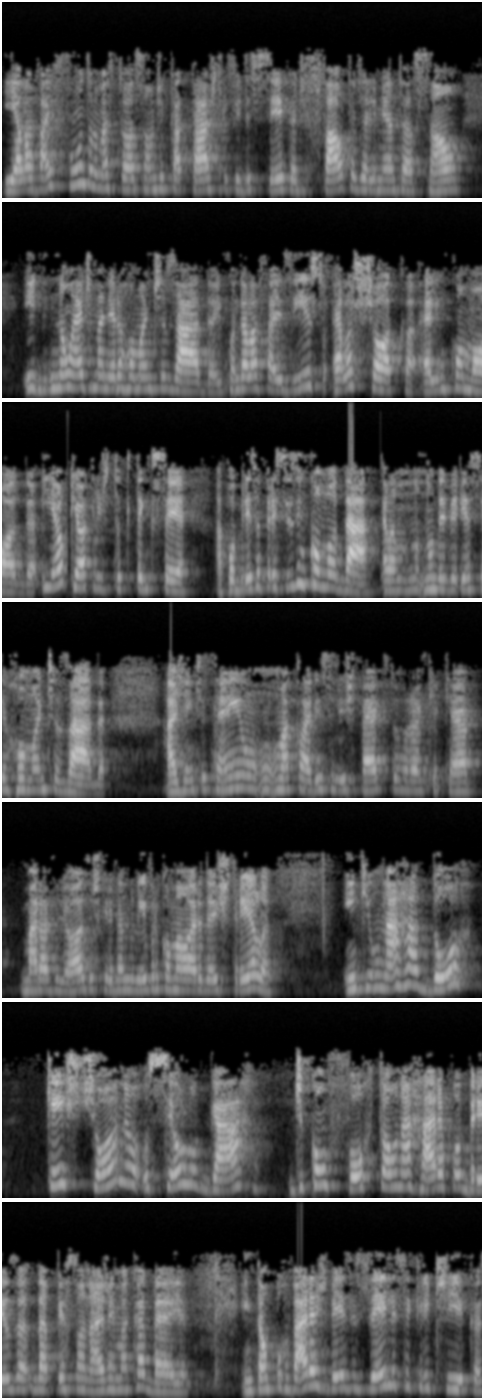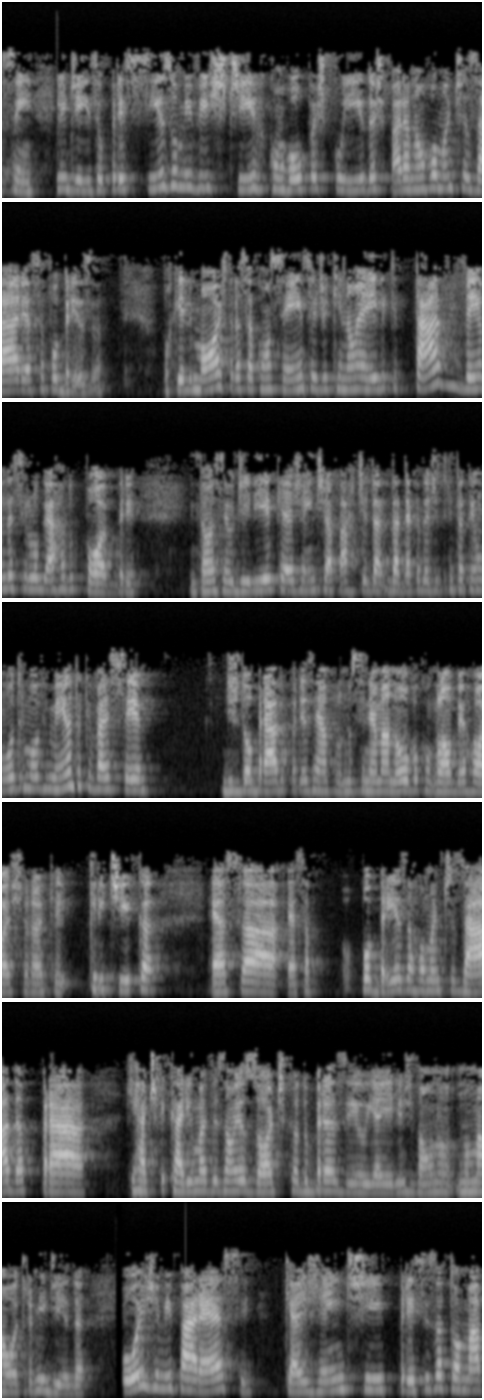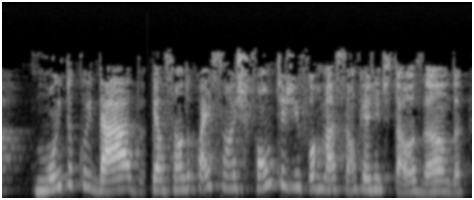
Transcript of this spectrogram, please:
E ela vai fundo numa situação de catástrofe, de seca, de falta de alimentação e não é de maneira romantizada. E quando ela faz isso, ela choca, ela incomoda. E é o que eu acredito que tem que ser. A pobreza precisa incomodar, ela não deveria ser romantizada. A gente tem uma Clarice Lispector, né, que, que é maravilhosa, escrevendo um livro como A Hora da Estrela, em que o narrador questiona o seu lugar de conforto ao narrar a pobreza da personagem Macabeia. Então, por várias vezes ele se critica, assim, ele diz: "Eu preciso me vestir com roupas poídas para não romantizar essa pobreza". Porque ele mostra essa consciência de que não é ele que está vivendo esse lugar do pobre, então, assim, eu diria que a gente, a partir da, da década de 30, tem um outro movimento que vai ser desdobrado, por exemplo, no Cinema Novo com Glauber Rocha, né, que critica essa, essa pobreza romantizada para que ratificaria uma visão exótica do Brasil, e aí eles vão no, numa outra medida. Hoje me parece que a gente precisa tomar muito cuidado pensando quais são as fontes de informação que a gente está usando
